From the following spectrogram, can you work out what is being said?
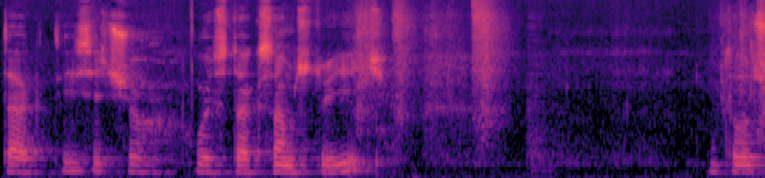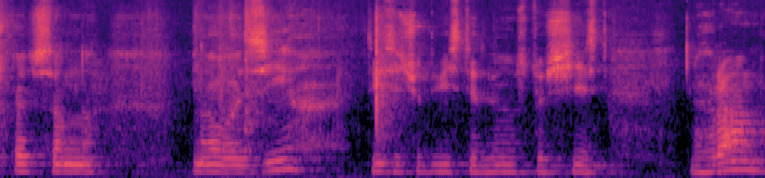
Так, тисячу. Ось так сам стоїть. Металошукач сам на, на вазі. 1296 грам.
